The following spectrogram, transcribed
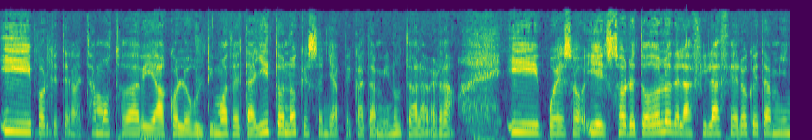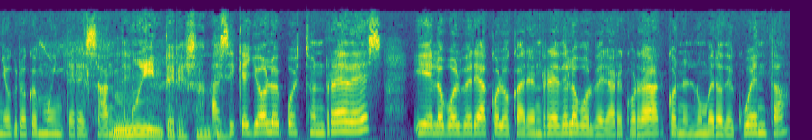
y porque estamos todavía con los últimos detallitos, ¿no? Que son ya pecata minuta, la verdad. Y pues y sobre todo lo de la fila cero, que también yo creo que es muy interesante. Muy interesante. Así que yo lo he puesto en redes y lo volveré a colocar en redes, lo volveré a recordar con el número de cuenta,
